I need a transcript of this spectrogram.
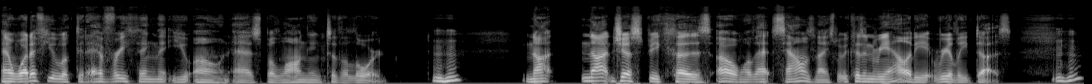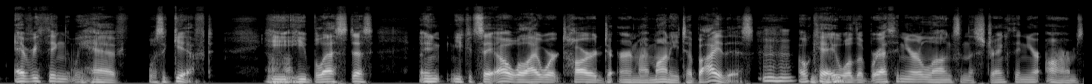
And what if you looked at everything that you own as belonging to the Lord? Mm-hmm. Not not just because oh well that sounds nice, but because in reality it really does. Mm-hmm. Everything that we have was a gift. He Uh-huh. he blessed us and you could say, "Oh, well I worked hard to earn my money to buy this." Mm-hmm. Okay, Mhm. well the breath in your lungs and the strength in your arms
